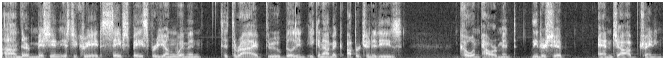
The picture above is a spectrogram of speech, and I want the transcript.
Um, their mission is to create a safe space for young women to thrive through building economic opportunities, co empowerment, leadership, and job training.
